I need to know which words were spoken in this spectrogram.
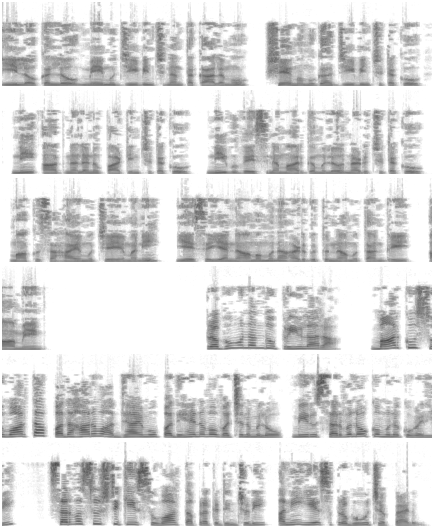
ఈ లోకంలో మేము జీవించినంతకాలము క్షేమముగా జీవించుటకు నీ ఆజ్ఞలను పాటించుటకు నీవు వేసిన మార్గములో నడుచుటకు మాకు సహాయము చేయమని ఏసయ్య నామమున అడుగుతున్నాము తండ్రి. ఆమెన్. ప్రభువునందు ప్రియులారా మార్కు సువార్త పదహారవ అధ్యాయము పదిహేనవ వచనములో మీరు సర్వలోకమునకు వెళ్ళి సర్వసృష్టికి సువార్త ప్రకటించుడి అని యేసు ప్రభువు చెప్పాడు.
